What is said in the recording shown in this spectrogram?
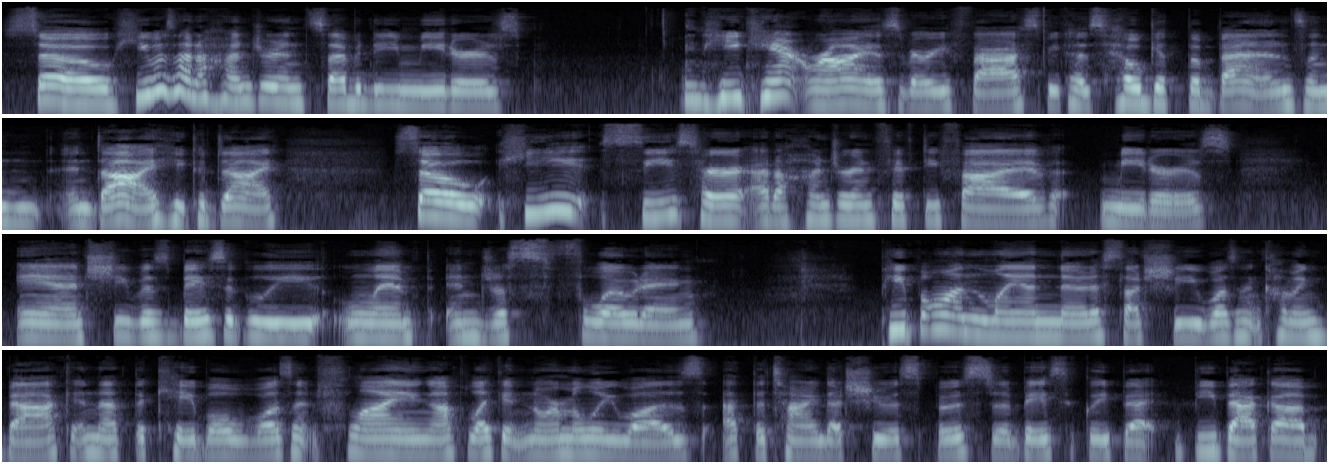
So he was at 170 meters and he can't rise very fast because he'll get the bends and, and die. He could die. So he sees her at 155 meters, and she was basically limp and just floating. People on land noticed that she wasn't coming back and that the cable wasn't flying up like it normally was at the time that she was supposed to basically be back up.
